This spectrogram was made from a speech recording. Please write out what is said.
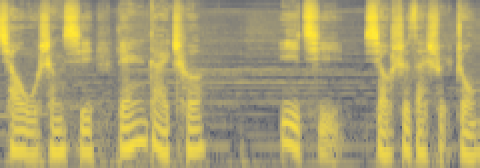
悄无声息，连人带车一起消失在水中。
